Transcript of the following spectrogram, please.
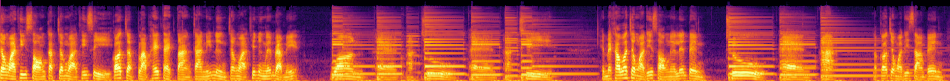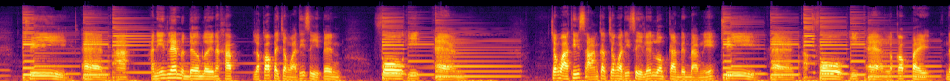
จังหวะที่ 2 กับจังหวะที่ 4 ก็จะปรับให้แตกต่างกันนิดหนึ่งจังหวะที่ 1 เล่นแบบนี้ one and a two and a three เห็นไหมครับว่าจังหวะที่2เนี่ยเล่นเป็น two and a แล้วก็จังหวะที่ 3 เป็น three and a อันนี้เล่นเหมือนเดิมเลยนะครับ แล้วก็ไปจังหวะทีสี่4 เป็น four e and จังหวะที่ 3 กับจังหวะที่ 4 เล่นรวมกันเป็นแบบนี้ three and four e and แล้วก็ไปใน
